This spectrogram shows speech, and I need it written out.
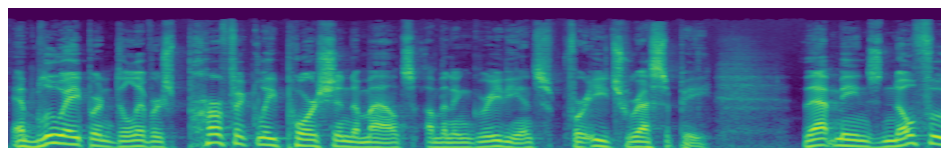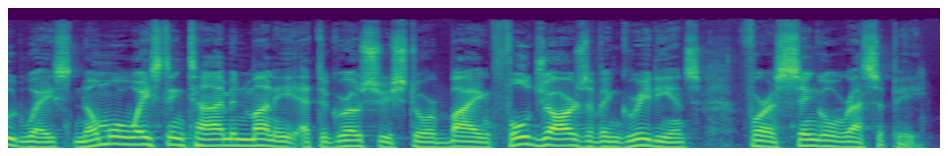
And Blue Apron delivers perfectly portioned amounts of an ingredients for each recipe. That means no food waste, no more wasting time and money at the grocery store buying full jars of ingredients for a single recipe.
